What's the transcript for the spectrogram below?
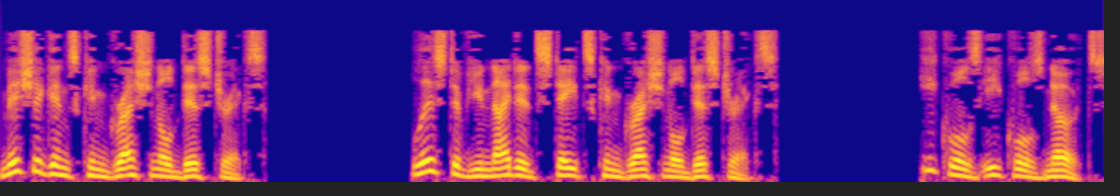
Michigan's congressional districts List of United States congressional districts. Notes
